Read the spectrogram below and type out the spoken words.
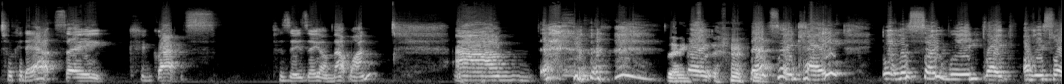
took it out. So congrats Pazuzu on that one. Um, Thanks. so that's okay. It was so weird, like obviously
